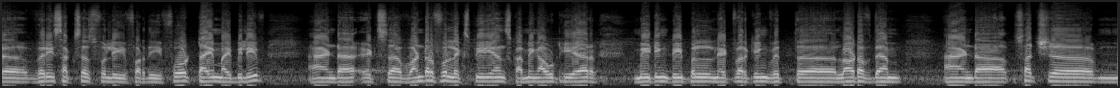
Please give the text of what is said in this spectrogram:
uh, very successfully for the fourth time, I believe, and it's a wonderful experience coming out here, meeting people, networking with a lot of them, and such um,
